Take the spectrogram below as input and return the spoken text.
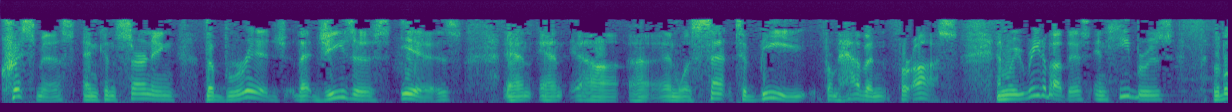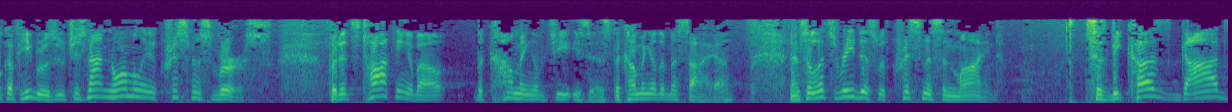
Christmas and concerning the bridge that Jesus is and and uh, uh, and was sent to be from heaven for us. And we read about this in Hebrews, the book of Hebrews, which is not normally a Christmas verse, but it's talking about the coming of Jesus, the coming of the Messiah. And so let's read this with Christmas in mind. It says, Because God's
